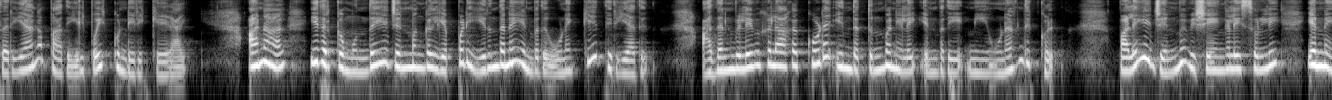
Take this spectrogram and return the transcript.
சரியான பாதையில் போய்க்கொண்டிருக்கிறாய் ஆனால் இதற்கு முந்தைய ஜென்மங்கள் எப்படி இருந்தன என்பது உனக்கே தெரியாது. அதன் விளைவுகளாக கூட இந்த துன்ப நிலை என்பதை நீ உணர்ந்து கொள் பழைய ஜென்ம விஷயங்களை சொல்லி என்னை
